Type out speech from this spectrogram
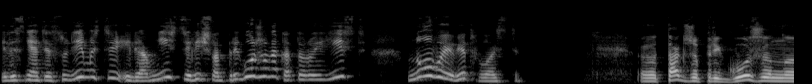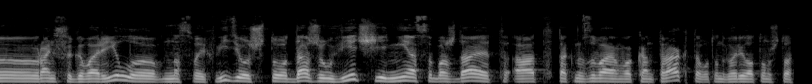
или снятие судимости, или амнистия лично от Пригожина, которые есть новая ветвь власти. Э, также Пригожин э, раньше говорил э, на своих видео, что даже увечье не освобождает от так называемого контракта. Вот он говорил о том, что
